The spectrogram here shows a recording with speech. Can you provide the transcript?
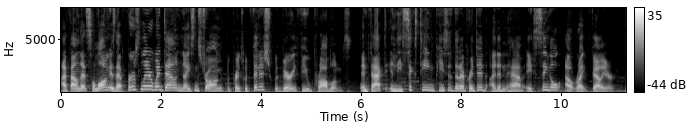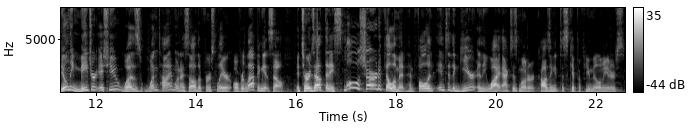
I found that so long as that first layer went down nice and strong, the prints would finish with very few problems. In fact, in the 16 pieces that I printed, I didn't have a single outright failure. The only major issue was one time when I saw the first layer overlapping itself. It turns out that a small shard of filament had fallen into the gear and the Y-axis motor, causing it to skip a few millimeters.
